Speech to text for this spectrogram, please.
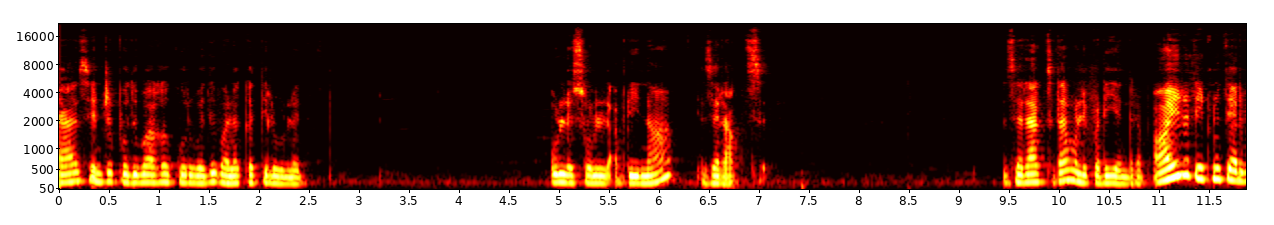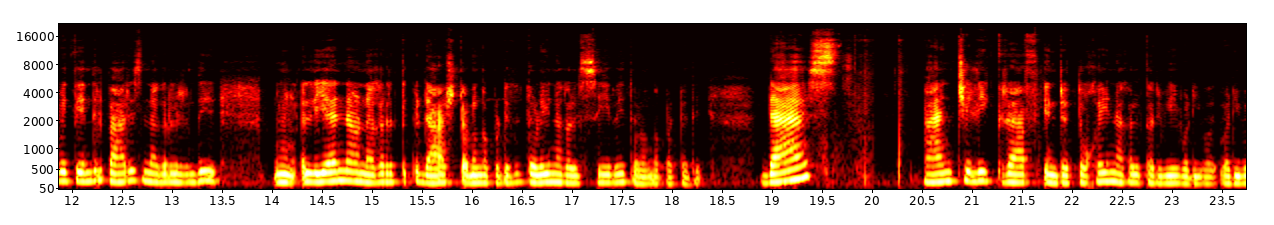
டேஷ் என்று பொதுவாக கூறுவது வழக்கத்தில் உள்ளது. உள்ள சொல் அப்படின்னா ஜெராக்ஸ் ஜெராக்ஸ் தான் ஒளிப்படி இயந்திரம். ஆயிரத்தி எட்நூற்றி அறுபத்தி ஐந்தில் பாரிஸ் நகரிலிருந்து லியனா நகரத்துக்கு டேஷ் தொடங்கப்பட்டது. தொலைநகல் சேவை தொடங்கப்பட்டது. டேஷ் பான்டெலிகிராஃப் என்ற தொகை நகல் கருவியை வடிவ வடிவ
